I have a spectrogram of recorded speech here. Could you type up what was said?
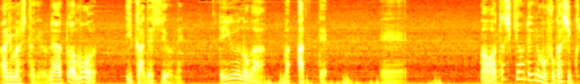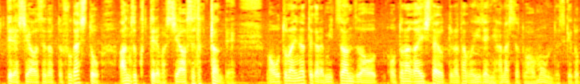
ありましたけどね。あとはもうイカですよね。っていうのが、まあ、あって、えーまあ、私基本的にもうふ菓子食ってりゃ幸せだった。ふ菓子とあんず食ってれば幸せだったんで、まあ、大人になってから三つあんずは大人買いしたよっていうのは多分以前に話したとは思うんですけど。っ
